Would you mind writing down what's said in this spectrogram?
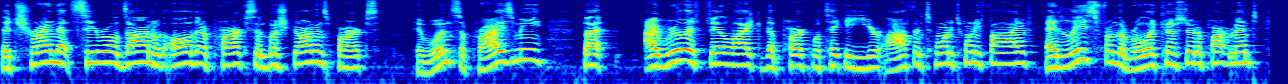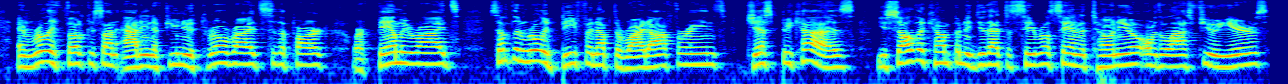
the trend that SeaWorld's on with all their parks and Busch Gardens parks, it wouldn't surprise me, but I really feel like the park will take a year off in 2025, at least from the roller coaster department, and really focus on adding a few new thrill rides to the park or family rides, something really beefing up the ride offerings, just because you saw the company do that to SeaWorld San Antonio over the last few years,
